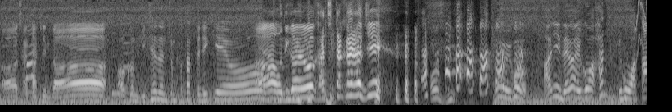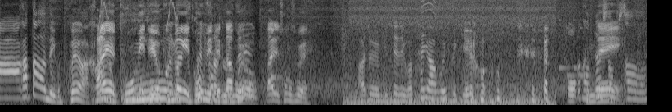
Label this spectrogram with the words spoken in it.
아 잘 닦인다. 어 그럼 밑에는 좀 부탁드릴게요. 아 어디 가요? 같이 닦아야지. 어, 미, 어 이거 아니 내가 이거 한 이거 왔다 갔다 하는데 이거 그냥 아까 아니 도움이 돼요. 우 분명히 도움이 된다고요. 빨리 청소해. 아 저 밑에 이거 타이어 하고 있을게요. 어 그건 어쩔 수 근데 없어.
